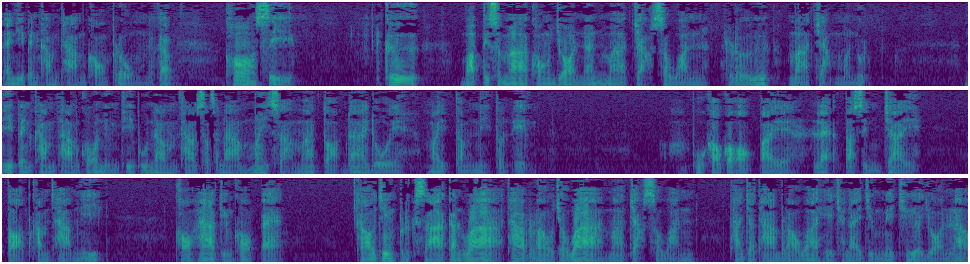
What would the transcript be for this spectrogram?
และนี่เป็นคำถามของพระองค์นะครับ ข้อ 4 คือบัพติศมาของยอนนั้นมาจากสวรรค์หรือมาจากมนุษย์ นี่เป็นคำถามข้อหนึ่งที่ผู้นำทางศาสนาไม่สามารถตอบได้โดยไม่ตำหนิตนเอง พวกเขาก็ออกไปและตัดสินใจตอบคำถามนี้ ข้อ 5 ถึงข้อ 8 เขาจึงปรึกษากันว่าถ้าเราจะว่ามาจากสวรรค์ ท่านจะถามเราว่าเหตุไฉนจึงไม่เชื่อยอนเล่า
